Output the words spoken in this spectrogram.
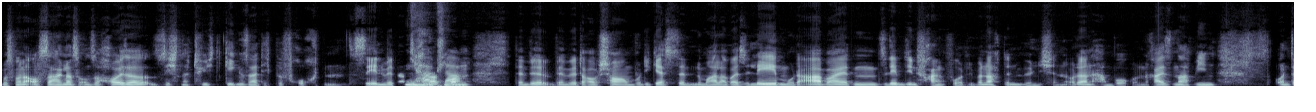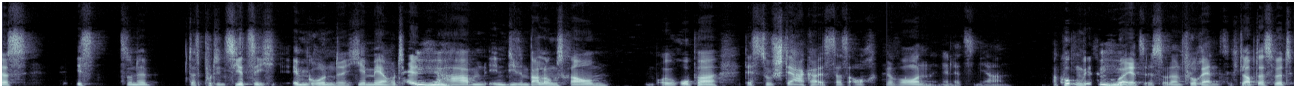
muss man auch sagen, dass unsere Häuser sich natürlich gegenseitig befruchten. Das sehen wir dann ja, klar. wenn wir, wenn wir darauf schauen, wo die Gäste normalerweise leben oder arbeiten. Sie leben die in Frankfurt, übernachten in München oder in Hamburg und reisen nach Wien. Und das ist so eine, das potenziert sich im Grunde. Je mehr Hotels mhm. wir haben in diesem Ballungsraum, Europa, desto stärker ist das auch geworden in den letzten Jahren. Mal gucken, wie es in mhm. Kuba jetzt ist oder in Florenz. Ich glaube, das wird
